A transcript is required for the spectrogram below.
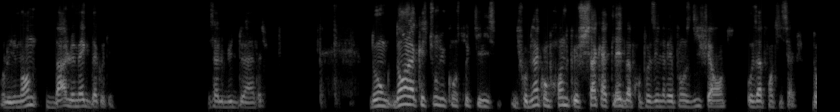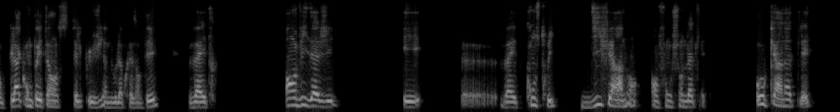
On lui demande, bat le mec d'à côté. C'est ça le but de la natation. Donc, dans la question du constructivisme, il faut bien comprendre que chaque athlète va proposer une réponse différente aux apprentissages. Donc, la compétence, telle que je viens de vous la présenter, va être envisagée et euh, va être construite différemment en fonction de l'athlète. Aucun athlète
